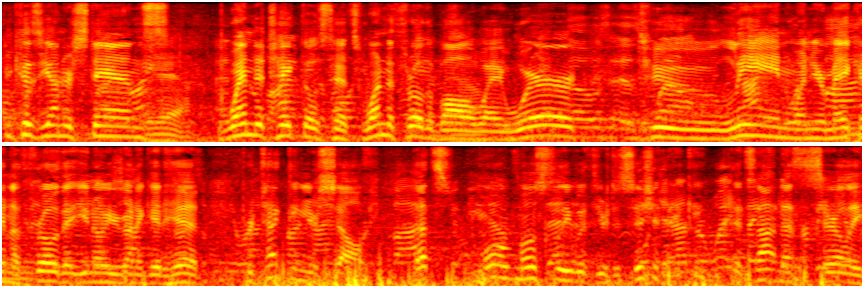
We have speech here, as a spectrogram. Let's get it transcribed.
because he understands when to take those hits, when to throw the ball away, where to lean when you're making a throw that you know you're going to get hit. Protecting yourself. That's more mostly with your decision making. It's not necessarily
